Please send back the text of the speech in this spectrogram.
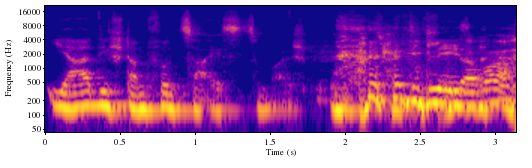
ja, die stammt von Zeiss zum Beispiel. die Gläser. Wunderbar.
